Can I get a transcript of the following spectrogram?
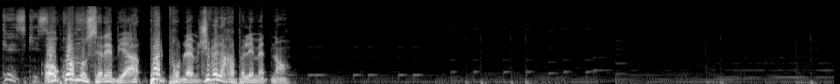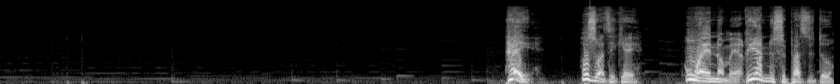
Qu'est-ce qui se Oh, quoi, passe Mousserebia Pas de problème, je vais la rappeler maintenant. Hey Ozwadike, on est nommé, rien ne se passe du tout.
